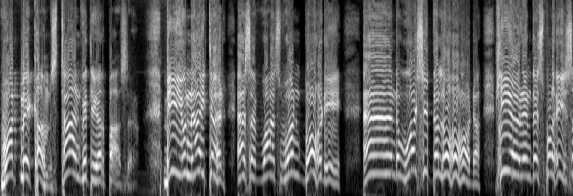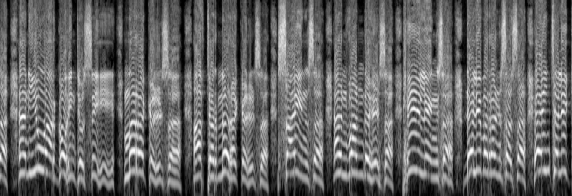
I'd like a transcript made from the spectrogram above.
What may come, stand with your pastor. Be united as a was one body and worship the Lord here in this place. And you are going to see miracles after miracles, signs and wonders, healings, deliverances, angelic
